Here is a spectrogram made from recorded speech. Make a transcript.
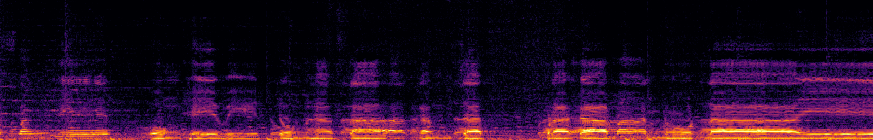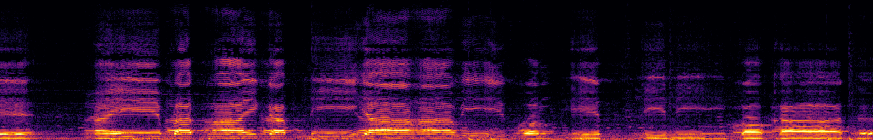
บฟังเทศองค์เทวศจงหักษากำจัด ประดามานโนดลายให้ปลัดภายกับนิยาวิควงเขตที่นี่ก็ขาเถิ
